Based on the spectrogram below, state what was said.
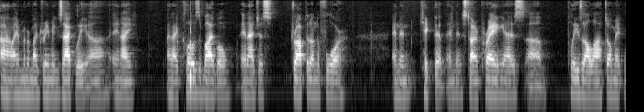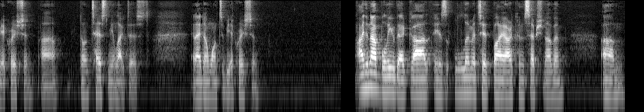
uh, I remember my dream exactly, uh, and I and I closed the Bible and I just dropped it on the floor, and then kicked it, and then started praying as, um, "Please Allah, don't make me a Christian. Uh, don't test me like this, and I don't want to be a Christian." I do not believe that God is limited by our conception of Him. Um,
